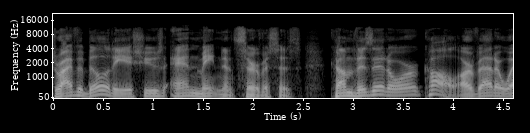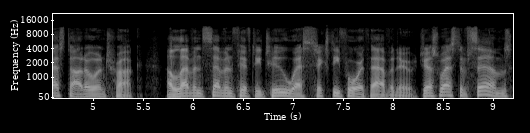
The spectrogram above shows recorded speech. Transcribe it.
drivability issues, and maintenance services. Come visit or call Arvada West Auto and Truck. 11752 West 64th Avenue, just west of Simms,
